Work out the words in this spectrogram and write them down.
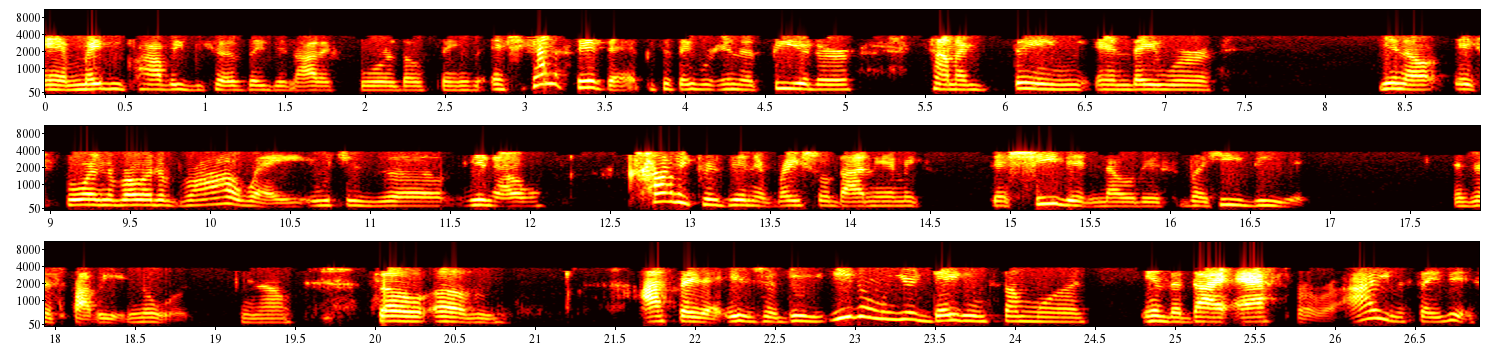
And maybe probably because they did not explore those things. And she kind of said that because they were in a theater kind of thing and they were, you know, exploring the road of Broadway, which is, uh, you know, probably presented racial dynamics that she didn't notice, but he did, and just probably ignored. You know, so um, I say that it is your duty, even when you're dating someone in the diaspora. I even say this:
